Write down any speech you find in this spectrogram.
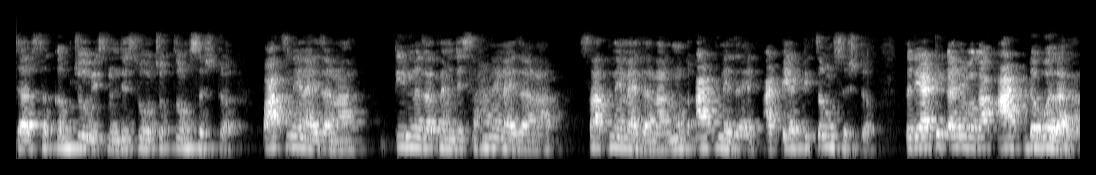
चार सक्कम चोवीस म्हणजे सोचक चौसष्ट. पाच ने नाही जाणार तीन न जात नाही म्हणजे सहा ने नाही जाणार सातने नाही जाणार मग आठ ने जाईल आठी आठी चौसष्ट. तर या ठिकाणी बघा आठ डबल आला.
